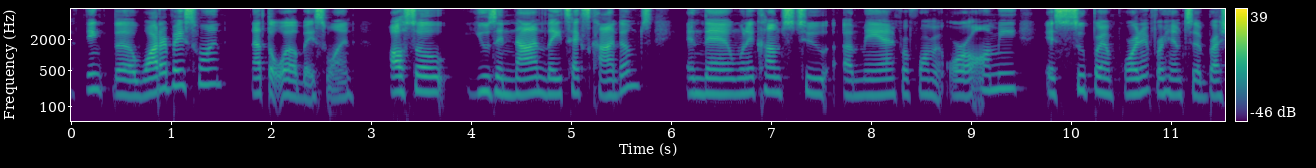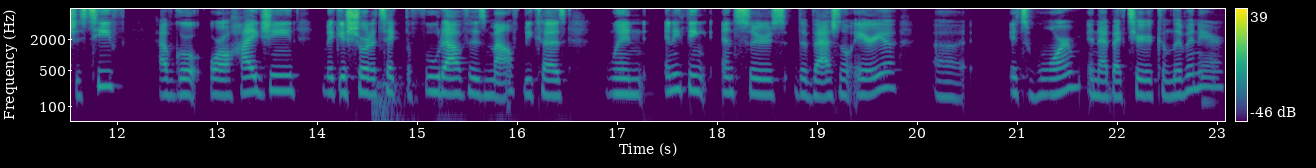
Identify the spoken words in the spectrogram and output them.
I think the water based one, not the oil based one. Also, using non latex condoms. And then when it comes to a man performing oral on me, it's super important for him to brush his teeth, have good oral hygiene, making sure to take the food out of his mouth because when anything enters the vaginal area, uh, it's warm and that bacteria can live in there.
